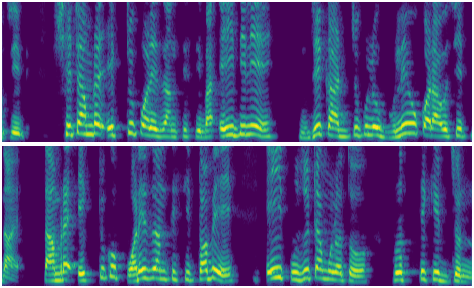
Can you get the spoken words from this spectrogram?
উচিত? সেটা আমরা একটু পরে জানতেছি বা এই দিনে যে কার্যগুলো ভুলেও করা উচিত নয়, তা আমরা একটুকু পরে জানতেছি। তবে এই পুজোটা মূলত প্রত্যেকের জন্য,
